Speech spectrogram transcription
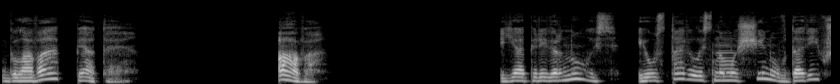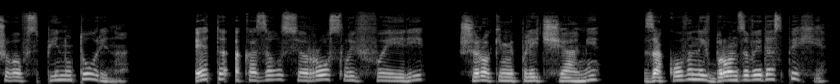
Глава пятая. Ава. Я перевернулась и уставилась на мужчину, вдавившего в спину Торина. Это оказался рослый Фейри с широкими плечами, закованный в бронзовые доспехи.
